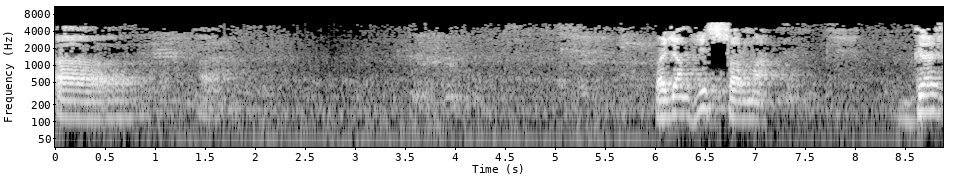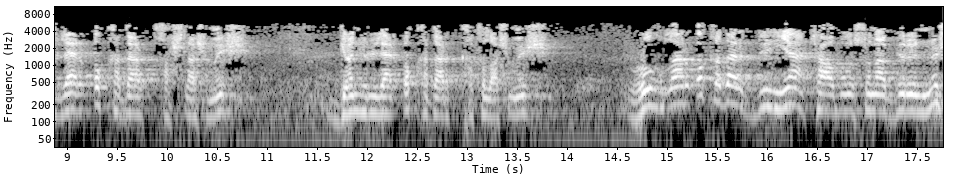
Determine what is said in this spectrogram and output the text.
Aa, Hocam hiç sorma. Gözler o kadar taşlaşmış, gönüller o kadar katılaşmış, ruhlar o kadar dünya kabusuna bürünmüş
